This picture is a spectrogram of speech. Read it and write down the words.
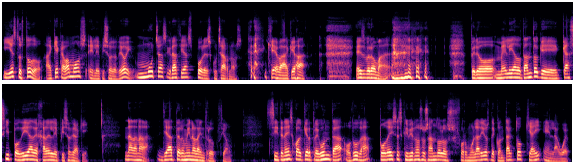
Y esto es todo, aquí acabamos el episodio de hoy. Muchas gracias por escucharnos. ¿Qué va, qué va? Es broma. ¿eh? pero me he liado tanto que casi podía dejar el episodio aquí. Nada, nada, ya termino la introducción. Si tenéis cualquier pregunta o duda, podéis escribirnos usando los formularios de contacto que hay en la web.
